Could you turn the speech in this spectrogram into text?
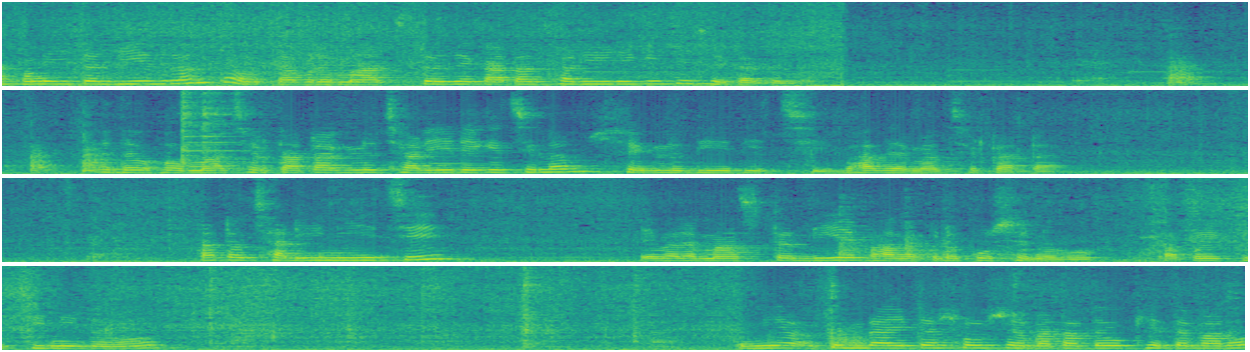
এখন এটা দিয়ে দিলাম তো, তারপরে মাছটা যে কাটা ছাড়িয়ে রেখেছি, সেটা দেবো। এই দেখো, মাছের কাটাগুলো ছাড়িয়ে রেখেছিলাম, সেগুলো দিয়ে দিচ্ছি, ভাজা মাছের কাটা। কাটা ছাড়িয়ে নিয়েছি, এবারে মাছটা দিয়ে ভালো করে কষে নেব, তারপরে একটু চিনি দেবো। তুমি, তোমরা এটা সর্ষে বাটা দিয়েও খেতে পারো,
